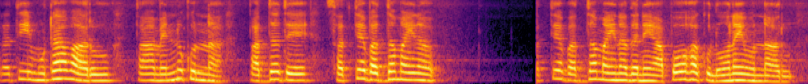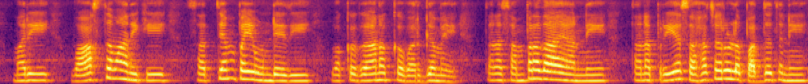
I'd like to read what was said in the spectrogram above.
ప్రతి ముఠావారు తామెన్నుకున్న పద్ధతే సత్యబద్ధమైన సత్యబద్ధమైనదనే అపోహకు లోనై ఉన్నారు. మరి వాస్తవానికి సత్యంపై ఉండేది ఒక్కగానొక్క వర్గమే. తన సంప్రదాయాన్ని తన ప్రియ సహచరుల పద్ధతిని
